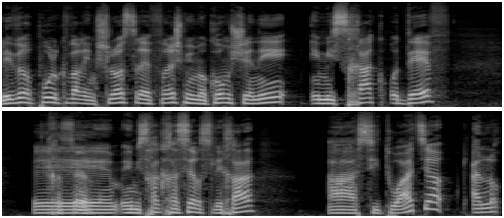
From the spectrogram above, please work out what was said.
ליברפול כבר עם 13 הפרש ממקום שני, עם משחק עודף. חסר. אה, עם משחק חסר, סליחה. הסיטואציה, אני לא,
